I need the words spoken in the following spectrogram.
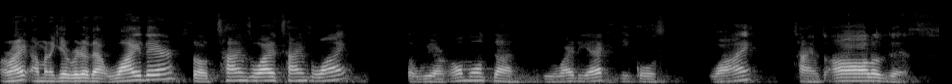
All right, I'm going to get rid of that y there. So times y times y. So we are almost done. dy dx equals y times all of this.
